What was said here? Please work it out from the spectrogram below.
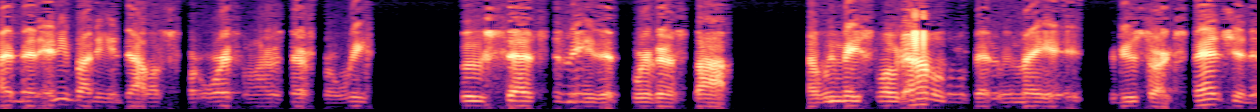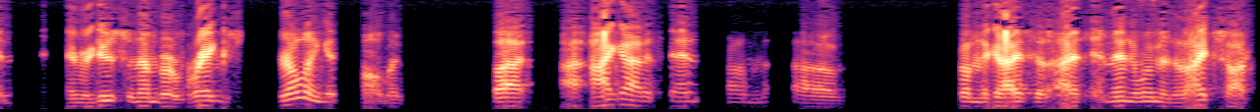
I met anybody in Dallas Fort Worth when I was there for a week who says to me that we're going to stop. Uh, we may slow down a little bit. We may reduce our expansion and, and reduce the number of rigs drilling at the moment. But I, I got a sense from uh, from the guys that I and men and women that I talked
